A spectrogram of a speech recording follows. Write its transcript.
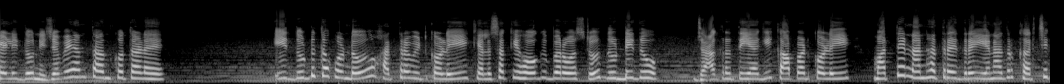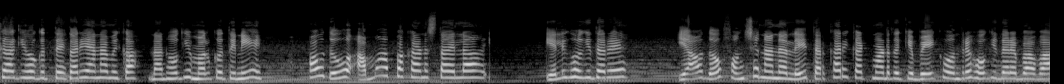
ಹೇಳಿದ್ದು ನಿಜವೇ ಅಂತ ಅನ್ಕೋತಾಳೆ. ಈ ದುಡ್ಡು ತಗೊಂಡು ಹತ್ರವಿಟ್ಕೊಳ್ಳಿ ಕೆಲಸಕ್ಕೆ ಹೋಗಿ ಬರುವಷ್ಟು ದುಡ್ಡಿದು. ಜಾಗೃತಿಯಾಗಿ ಕಾಪಾಡ್ಕೊಳ್ಳಿ. ಮತ್ತೆ ನನ್ನ ಹತ್ರ ಇದ್ರೆ ಏನಾದ್ರೂ ಖರ್ಚಿಗಾಗಿ ಹೋಗುತ್ತೆ. ಸರಿ ಅನಾಮಿಕಾ, ನಾನು ಹೋಗಿ ಮಲ್ಕೋತೀನಿ. ಹೌದು, ಅಮ್ಮ, ಅಪ್ಪ ಕಾಣಿಸ್ತಾ ಇಲ್ಲ. ಎಲ್ಲಿಗೆ ಹೋಗಿದ್ದಾರೆ? ಯಾವುದೋ ಫಂಕ್ಷನ್ ಅಲ್ಲಿ ತರಕಾರಿ ಕಟ್ ಮಾಡೋದಕ್ಕೆ ಬೇಕು ಅಂದ್ರೆ ಹೋಗಿದ್ದಾರೆ ಬಾಬಾ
